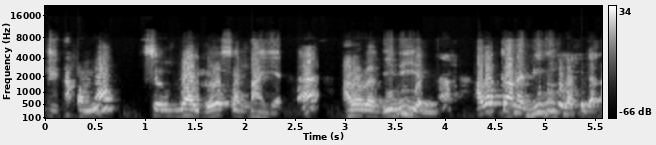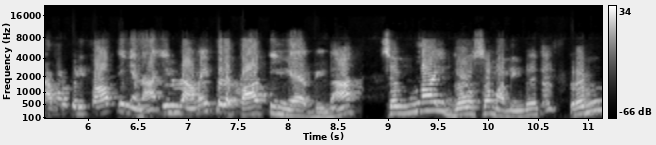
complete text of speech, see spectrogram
என்ன பண்ணோம் செவ்வாய் தோஷம்னா என்ன? அதோட விதி என்ன? அதற்கான விதி விலக்குகள் அப்ப இப்படி பாத்தீங்கன்னா இந்த அமைப்புல பாத்தீங்க அப்படின்னா செவ்வாய் தோஷம் அப்படின்றது ரொம்ப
